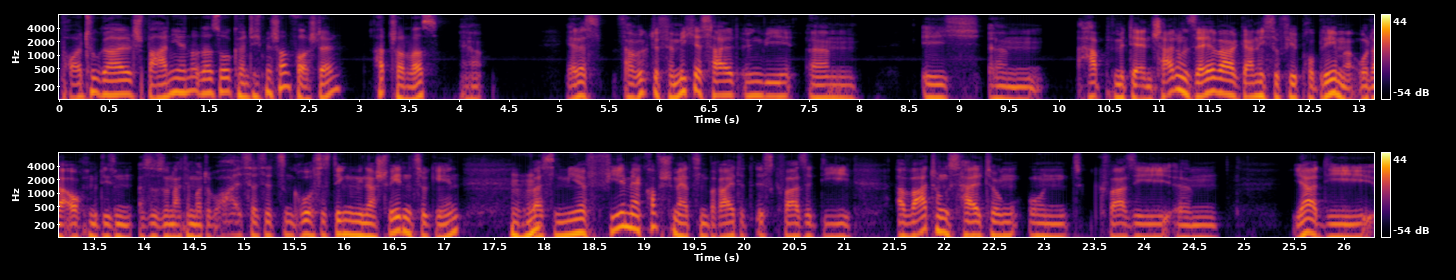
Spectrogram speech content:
Portugal, Spanien oder so, könnte ich mir schon vorstellen. Hat schon was. Ja. Ja, das Verrückte für mich ist halt irgendwie, ähm, ich ähm, habe mit der Entscheidung selber gar nicht so viel Probleme oder auch mit diesem, also so nach dem Motto, boah, ist das jetzt ein großes Ding, wie nach Schweden zu gehen. Mhm. Was mir viel mehr Kopfschmerzen bereitet, ist quasi die Erwartungshaltung und quasi ähm, ja die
